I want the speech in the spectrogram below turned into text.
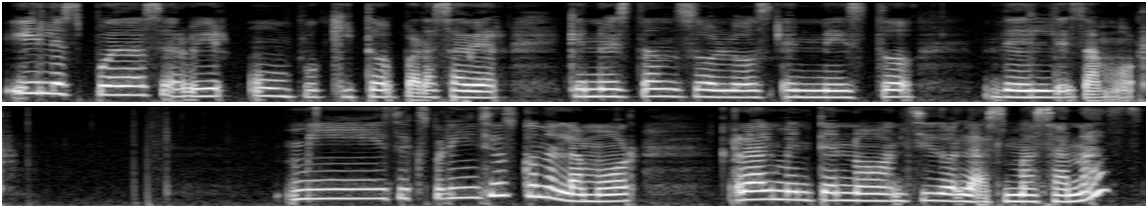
y les pueda servir un poquito para saber que no están solos en esto del desamor. Mis experiencias con el amor realmente no han sido las más sanas.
